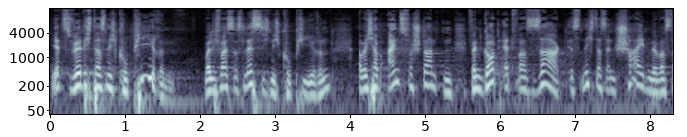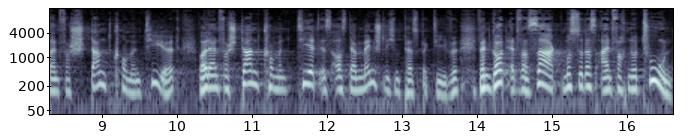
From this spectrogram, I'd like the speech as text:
Jetzt werde ich das nicht kopieren, weil ich weiß, das lässt sich nicht kopieren, aber ich habe eins verstanden, wenn Gott etwas sagt, ist nicht das Entscheidende, was dein Verstand kommentiert, weil dein Verstand kommentiert ist aus der menschlichen Perspektive. Wenn Gott etwas sagt, musst du das einfach nur tun.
